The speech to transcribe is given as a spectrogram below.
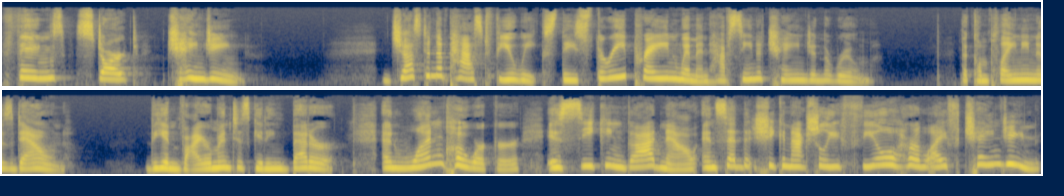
things start changing. Just in the past few weeks, these three praying women have seen a change in the room. The complaining is down. The environment is getting better. And one coworker is seeking God now and said that she can actually feel her life changing.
